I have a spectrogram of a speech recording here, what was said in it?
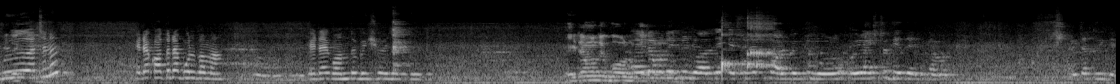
গুঁড়ো দুধ আছে না? এটা কতটা বলবা মা। এটায় গন্ধ বেশি হয়ে যাবে কিন্তু। এটার মধ্যে গোল। এটার মধ্যে একটু জল দিয়ে কেশরি অল্প একটু ওই রাইসটা দিয়ে দে এদিকে আমার এটা তুই দে।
